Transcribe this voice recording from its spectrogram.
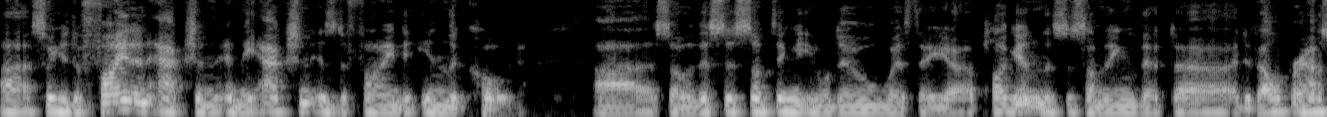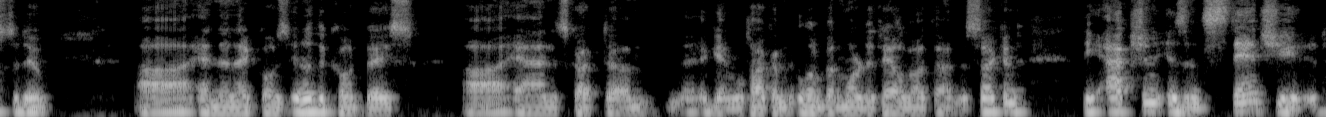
Uh, so you define an action and the action is defined in the code. Uh, so this is something that you will do with a, uh, plugin. This is something that uh, a developer has to do. Uh, and then that goes into the code base. and it's got, um, again, we'll talk a little bit more detail about that in a second. The action is instantiated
